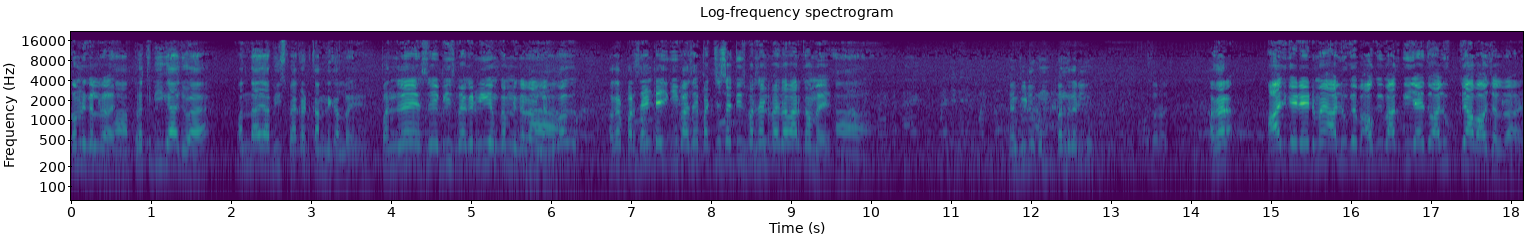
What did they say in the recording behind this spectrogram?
कम निकल रहा है? हाँ, प्रति बीघा जो है पंद्रह या बीस पैकेट कम निकल रहे हैं। पंद्रह से बीस पैकेट बीघे में कम निकल रहा है हाँ। लगभग अगर परसेंटेज की बात है पच्चीस से तीस परसेंट पैदावार कम है। हाँ। एक वीडियो को बंद करियो अगर आज के डेट में आलू के भाव की बात की जाए तो आलू क्या भाव चल रहा है?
